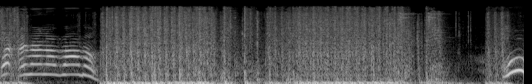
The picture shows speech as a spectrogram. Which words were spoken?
What? I ran out of ammo! Woo!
